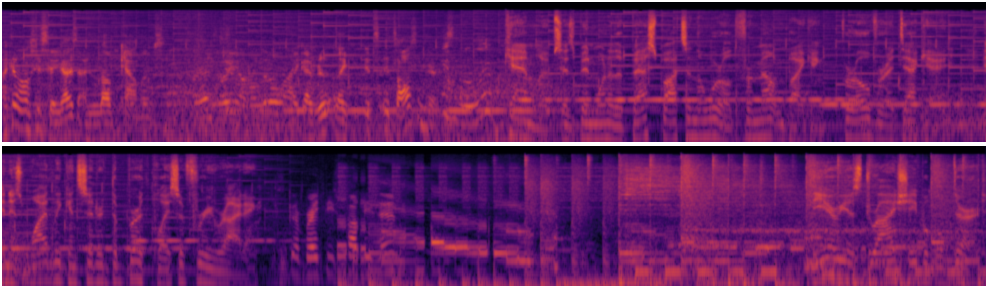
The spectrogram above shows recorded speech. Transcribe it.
I can honestly say, guys, I love Kamloops. Like, I really, like, it's, it's awesome here. Kamloops has been one of the best spots in the world for mountain biking for over a decade and is widely considered the birthplace of free riding. I'm gonna break these puppies in. The area's dry, shapeable dirt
